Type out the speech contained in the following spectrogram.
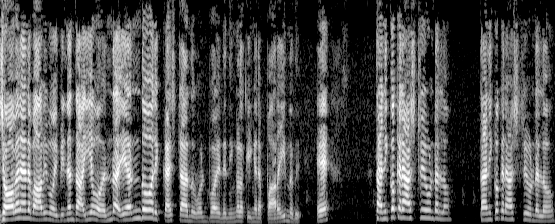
ശോഭനേന്റെ ഭാവി പോയി. പിന്നെന്താ അയ്യോ എന്താ എന്തോ ഒരു കഷ്ടാന്ന് കൊണ്ടുപോയത് നിങ്ങളൊക്കെ ഇങ്ങനെ പറയുന്നത്. ഏ? തനിക്കൊക്കെ രാഷ്ട്രീയം ഉണ്ടല്ലോ തനിക്കൊക്കെ രാഷ്ട്രീയം ഉണ്ടല്ലോ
